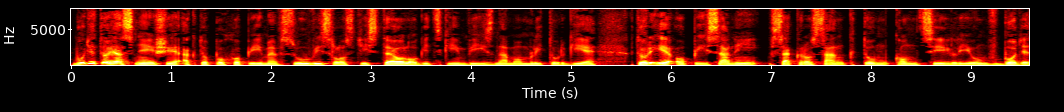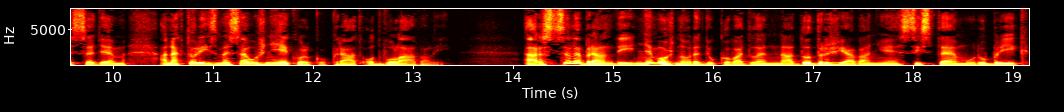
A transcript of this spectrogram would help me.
Bude to jasnejšie, ak to pochopíme v súvislosti s teologickým významom liturgie, ktorý je opísaný v Sacrosanctum Concilium v bode 7 a na ktorý sme sa už niekoľkokrát odvolávali. Ars celebrandy nemožno redukovať len na dodržiavanie systému rubrík,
